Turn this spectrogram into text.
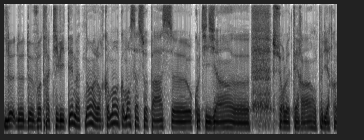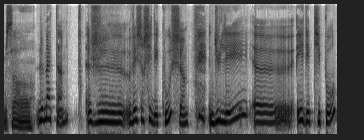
de, de, de votre activité maintenant. Alors comment comment ça se passe euh, au quotidien euh, sur le terrain, on peut dire comme ça. Hein? Le matin, je vais chercher des couches, du lait euh, et des petits pots.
